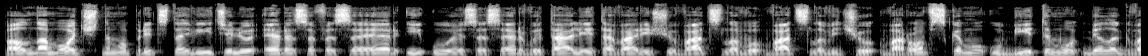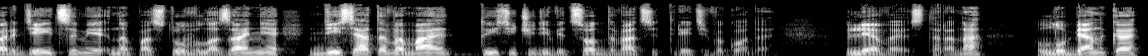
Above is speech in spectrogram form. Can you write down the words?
Полномочному представителю РСФСР и УССР в Италии товарищу Вацлаву Вацлавичу Воровскому, убитому белогвардейцами на посту в Лозанне 10 мая 1923 года левая сторона, Лубянка,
